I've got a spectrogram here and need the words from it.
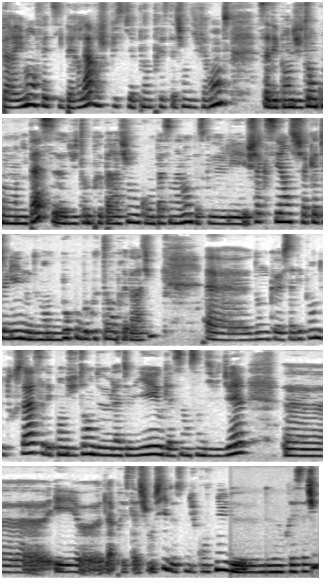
pareillement en fait hyper large puisqu'il y a plein de prestations différentes. Ça dépend du temps qu'on y passe, euh, du temps de préparation qu'on passe en amont parce que les chaque séance, chaque atelier nous demande beaucoup beaucoup de temps en préparation. Euh, donc euh, ça dépend de tout ça, ça dépend du temps de l'atelier ou de la séance individuelle euh, et euh, de la prestation aussi, de, du contenu de, de nos prestations,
